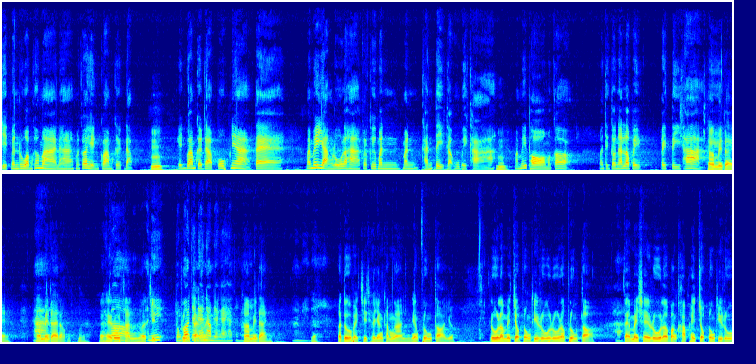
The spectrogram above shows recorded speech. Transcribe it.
จิตมันรวมเข้ามานะคะมันก็เห็นความเกิดดับเห็นความเกิดดับปุ๊บเนี่ย แต่มันไม่อย่างรู้ละฮะก็คือมันมันขันติกับอุเบกขา มันไม่พอมันก็ มันถึงตอนนั้นเราไปไปตีค่าห้ามไม่ได้ ห้ามไม่ได้หรอกให้รู้ทันว่าจิตหลวงพ่อจะแนะนํำยังไงคะห้ามไม่ได้ก็ดูไปจิตเขายังทำงานยังปรุงต่ออยู่ รู้แล้วไม่จบลงที่รู้รู้แล้วปรุงต่อ แต่ไม่ใช่รู้แล้วบังคับให้จบลงที่รู้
